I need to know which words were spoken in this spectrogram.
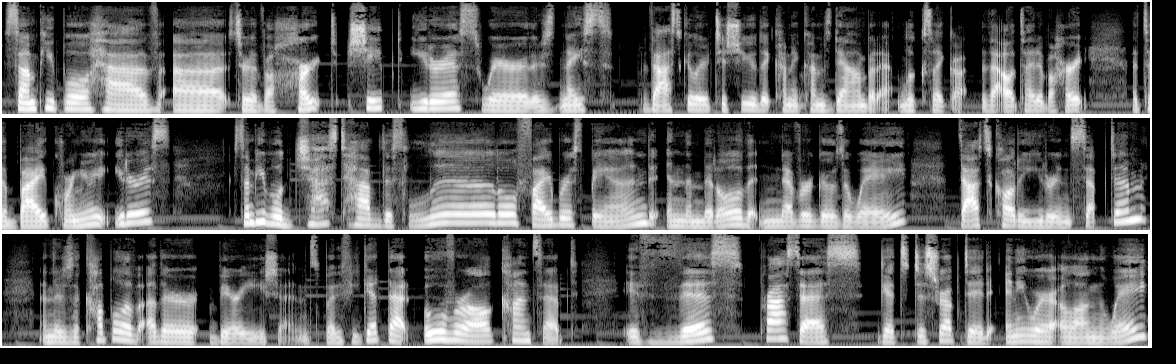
Some people have a, sort of a heart shaped uterus where there's nice vascular tissue that kind of comes down, but it looks like uh, the outside of a heart. That's a bicornuate uterus. Some people just have this little fibrous band in the middle that never goes away. That's called a uterine septum. And there's a couple of other variations. But if you get that overall concept, if this process gets disrupted anywhere along the way,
